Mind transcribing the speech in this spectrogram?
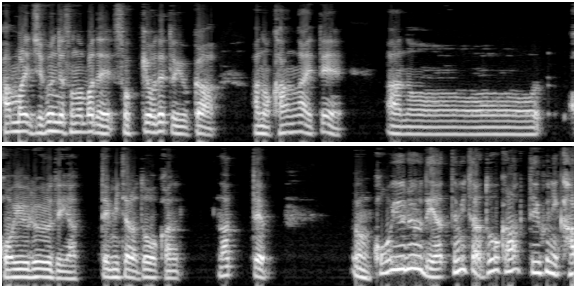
うん。あんまり自分でその場で即興でというか、あの、考えて、あのーこういうルールでやってみたらどうかなって、うん、こういうルールでやってみたらどうかなっていうふうに考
